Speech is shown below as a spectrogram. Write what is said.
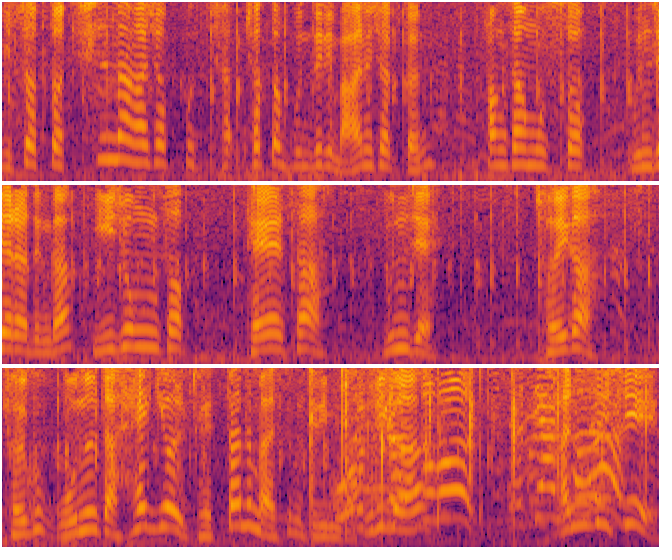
있었던 실망하셨던 분들이 많으셨던 황상무 수석 문제라든가 이종섭 대사 문제 저희가 결국 오늘 다 해결됐다는 말씀을 드립니다. 우리가 반드시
